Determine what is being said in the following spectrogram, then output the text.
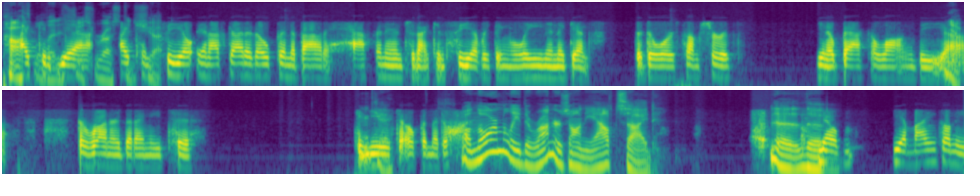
possible can, that it's yeah, just rusted shut? I can shut? feel, and I've got it open about a half an inch, and I can see everything leaning against the door. So I'm sure it's, you know, back along the uh, Yeah. the runner that I need to to Okay. use to open the door. Well, normally the runner's on the outside. The the no, yeah, mine's on the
